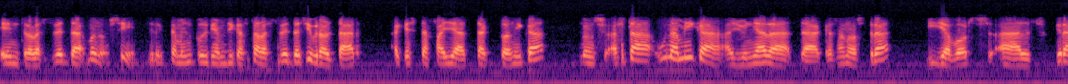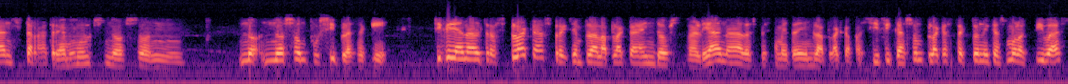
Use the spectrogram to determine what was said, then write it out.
entre l'estret de... Bueno, sí, directament podríem dir que està a l'estret de Gibraltar, aquesta falla tectònica, doncs està una mica allunyada de casa nostra i llavors els grans terratrèmols no són, no, no són possibles aquí. Sí que hi ha altres plaques, per exemple la placa indo-australiana, després també tenim la placa pacífica, són plaques tectòniques molt actives,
